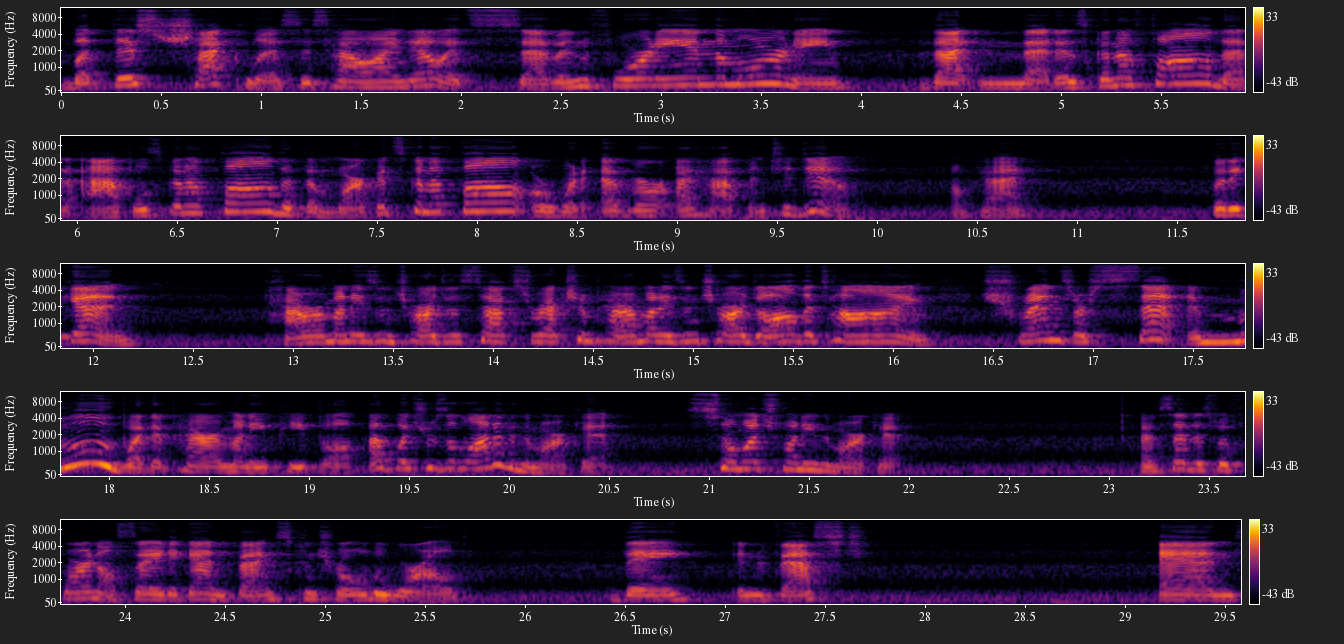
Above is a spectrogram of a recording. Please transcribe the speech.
But this checklist is how I know it's 7.40 in the morning that Meta's to fall, that Apple's to fall, that the market's to fall, or whatever I happen to do, okay? But again, Power money's in charge of the stock's direction. Power money's in charge all the time. Trends are set and moved by the power money people, of which there's a lot of in the market. So much money in the market. I've said this before and I'll say it again. Banks control the world. They invest and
